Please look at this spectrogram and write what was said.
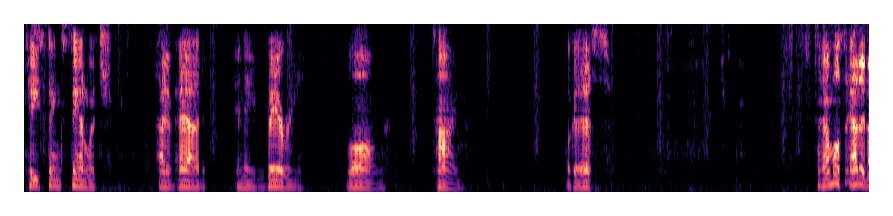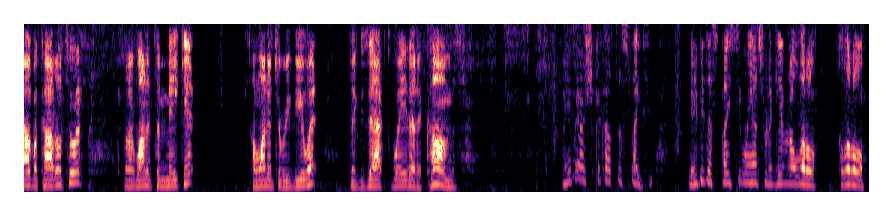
tasting sandwich I have had in a very long time. Look at this. I almost added avocado to it, but I wanted to make it. I wanted to review it the exact way that it comes. Maybe I should have got the spicy. Maybe the spicy ranch would have given it a little, a little,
